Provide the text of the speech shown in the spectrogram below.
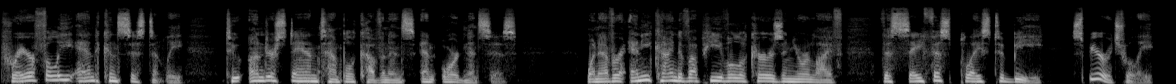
prayerfully and consistently, to understand temple covenants and ordinances. Whenever any kind of upheaval occurs in your life, the safest place to be, spiritually,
